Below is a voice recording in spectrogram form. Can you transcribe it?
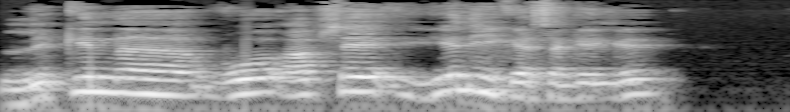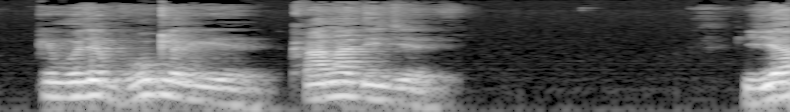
लेकिन वो आपसे ये नहीं कह सकेंगे कि मुझे भूख लगी है, खाना दीजिए। या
